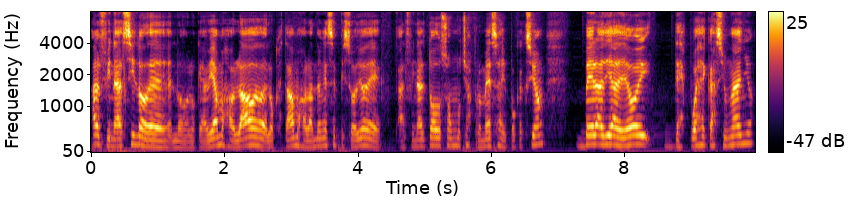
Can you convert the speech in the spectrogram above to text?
al final si lo de lo, lo, que habíamos hablado, de lo que estábamos hablando en ese episodio de al final todo son muchas promesas y poca acción, ver a día de hoy, después de casi un año,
